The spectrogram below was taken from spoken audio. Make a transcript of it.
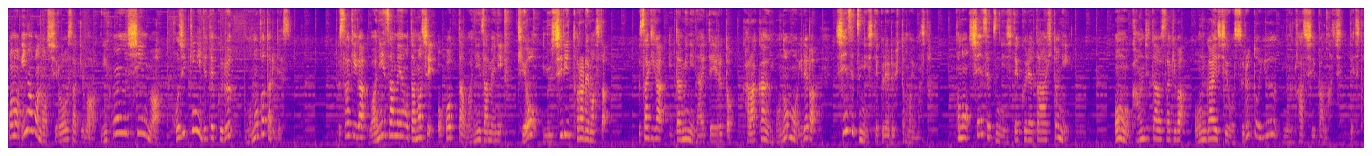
この稲葉の白うさぎは日本神話古事記に出てくる物語です。うさぎがワニザメを騙し怒ったワニザメに毛をむしり取られました。うさぎが痛みに泣いているとからかう者もいれば親切にしてくれる人もいました。この親切にしてくれた人に恩を感じたうさぎは恩返しをするという昔話でした。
